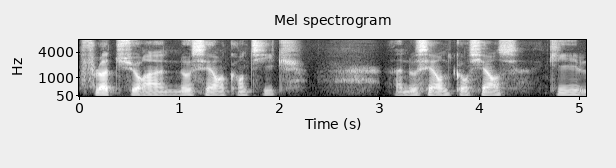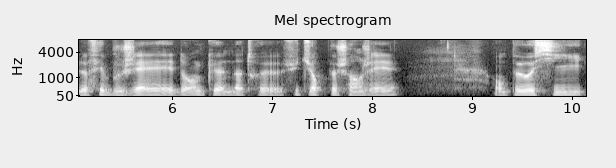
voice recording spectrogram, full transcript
flotte sur un océan quantique un océan de conscience qui le fait bouger et donc euh, notre futur peut changer. On peut aussi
